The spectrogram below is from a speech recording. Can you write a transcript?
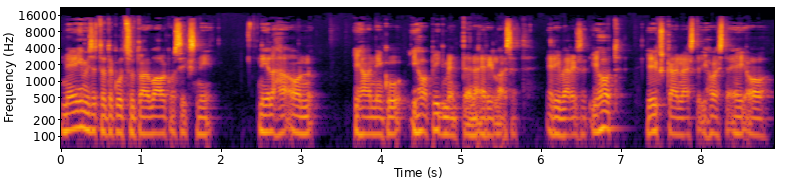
ne ihmiset, joita kutsutaan valkoisiksi, niin niillähän on ihan niin kuin ihopigmentteinä erilaiset, eriväriset ihot, ja yksikään näistä ihoista ei ole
